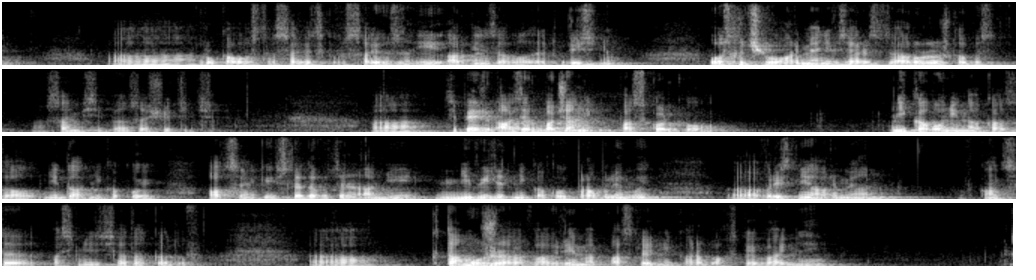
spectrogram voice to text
э, руководства Советского Союза и организовал эту резню. После чего армяне взялись за оружие, чтобы сами себя защитить. А, теперь Азербайджан, поскольку никого не наказал, не дал никакой оценки, и, следовательно, они не видят никакой проблемы э, в резне армян в конце 80-х годов. Э, к тому же, во время последней Карабахской войны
